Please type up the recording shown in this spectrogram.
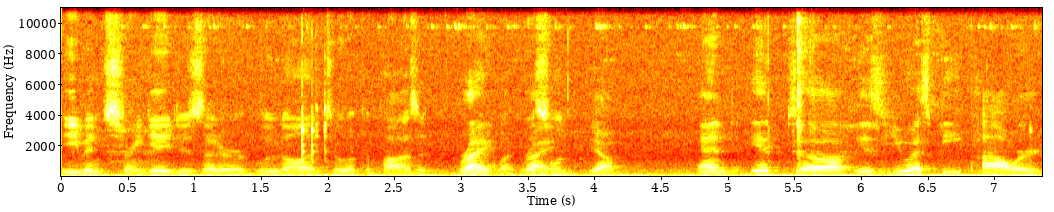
Even strain gauges that are glued on to a composite? Right, Like this right, one? Yeah. And it uh, is USB powered,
